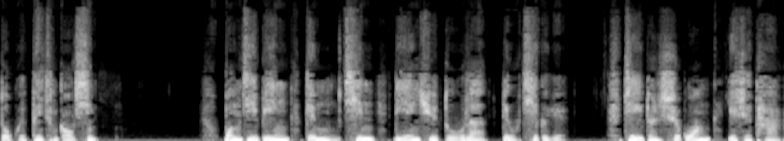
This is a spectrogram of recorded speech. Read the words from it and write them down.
都会非常高兴。王继兵给母亲连续读了六七个月，这一段时光也是他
